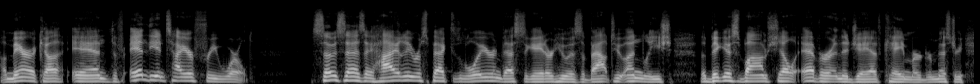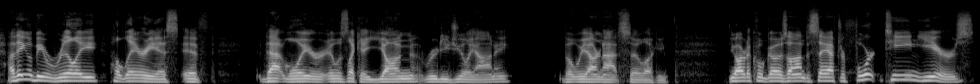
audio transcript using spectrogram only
America and the, and the entire free world. So says a highly respected lawyer investigator who is about to unleash the biggest bombshell ever in the JFK murder mystery. I think it would be really hilarious if that lawyer, it was like a young Rudy Giuliani, but we are not so lucky. The article goes on to say after 14 years,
